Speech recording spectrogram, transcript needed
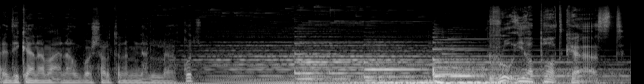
الذي كان معنا مباشرة من القدس. رؤيا بودكاست.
